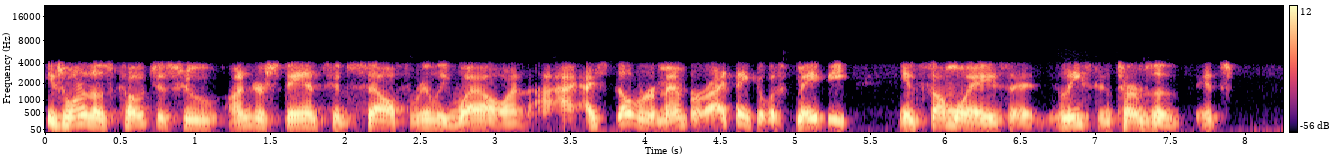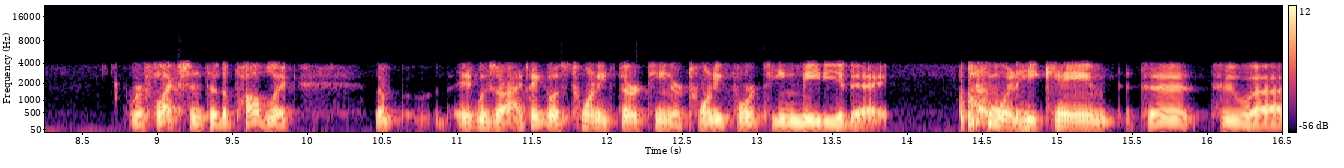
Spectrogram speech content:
he's one of those coaches who understands himself really well. And I, I still remember. I think it was maybe in some ways, at least in terms of its reflection to the public, it was I think it was 2013 or 2014 media day when he came to to uh,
